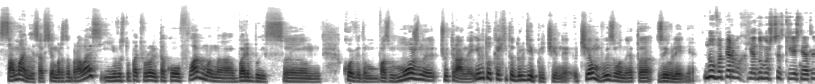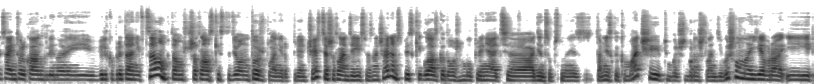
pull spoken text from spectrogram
сама не совсем разобралась, и выступать в роли такого флагмана борьбы с э, ковидом возможно чуть рано. Или тут какие-то другие причины? Чем вызвано это заявление? Ну, во-первых, я думаю, что все-таки здесь не от лица не только Англии, но и Великобритании в целом, потому что шотландские стадионы тоже планируют принять участие. Шотландия есть в изначальном списке. Глазго должен был принять э, один, собственно, из там несколько матчей, тем более, сборная Шотландии вышла на Евро. И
